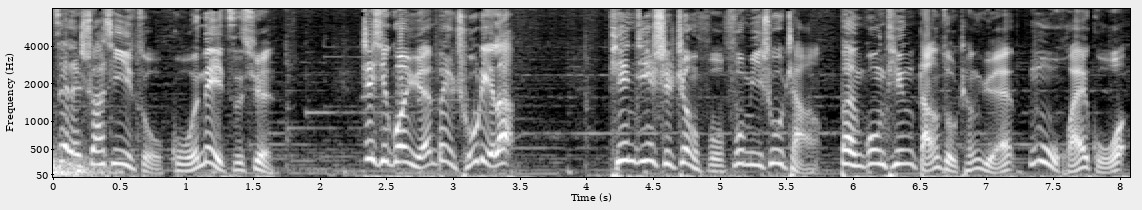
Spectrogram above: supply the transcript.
再来刷新一组国内资讯。这些官员被处理了。天津市政府副秘书长、办公厅党组成员穆怀国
